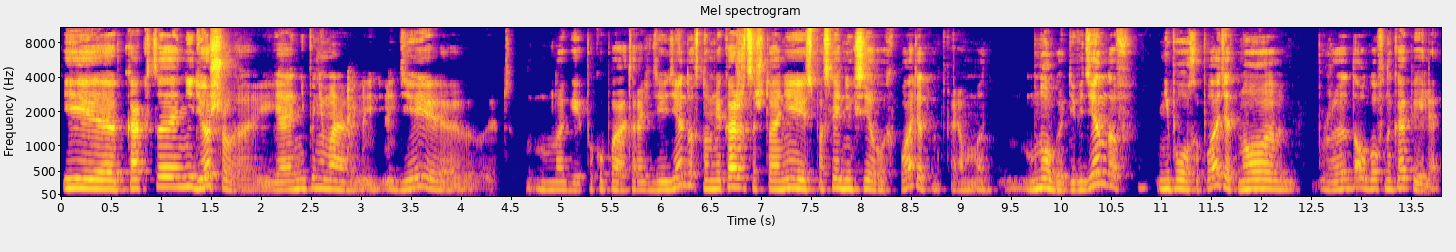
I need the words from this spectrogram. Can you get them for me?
И как-то недешево. Я не понимаю идеи. Многие покупают ради дивидендов, но мне кажется, что они из последних сил их платят. Прям много дивидендов, неплохо платят, но уже долгов накопили.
